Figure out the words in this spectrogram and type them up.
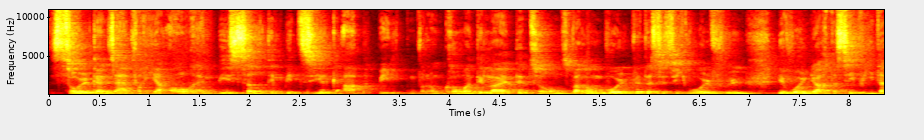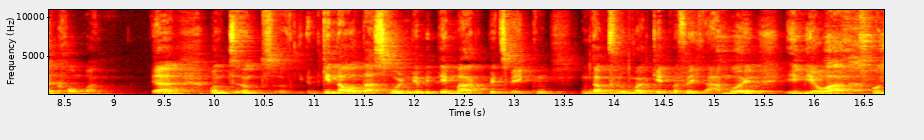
soll ganz einfach ja auch ein bisschen den Bezirk abbilden. Warum kommen die Leute zu uns? Warum wollen wir, dass sie sich wohlfühlen? Wir wollen ja auch, dass sie wiederkommen. Ja? Und, und genau das wollen wir mit dem Markt bezwecken. Und am Flohmarkt geht man vielleicht einmal im Jahr und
